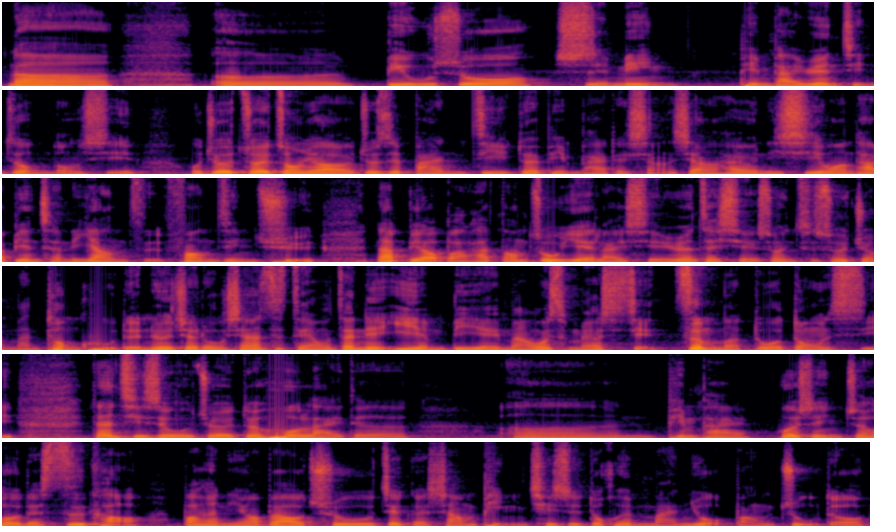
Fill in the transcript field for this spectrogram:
那呃，比如说使命。品牌愿景这种东西，我觉得最重要的就是把你自己对品牌的想象，还有你希望它变成的样子放进去。那不要把它当作业来写，因为在写的时候你只是会觉得蛮痛苦的。你会觉得我现在是怎样？我在念 EMBA 吗？为什么要写这么多东西？但其实我觉得对后来的嗯品牌，或者是你之后的思考，包含你要不要出这个商品，其实都会蛮有帮助的哦。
